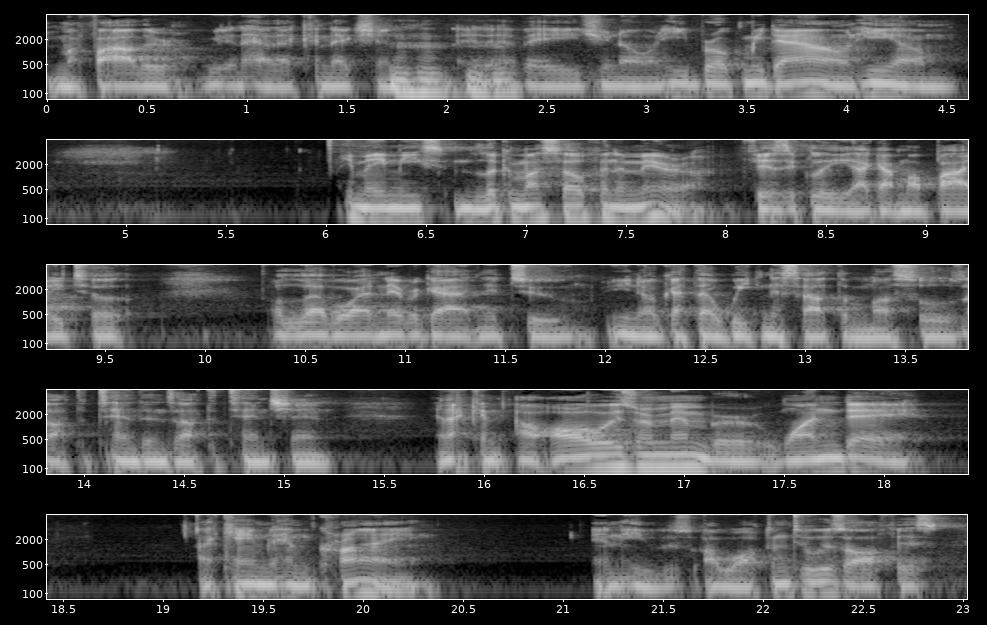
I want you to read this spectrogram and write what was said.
My father, we didn't have that connection at of age, you know, and he broke me down. He um he made me look at myself in the mirror. Physically, I got my body to a level I'd never gotten it to. You know, got that weakness out the muscles, out the tendons, out the tension. And I can I always remember one day I came to him crying and he was I walked into his office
